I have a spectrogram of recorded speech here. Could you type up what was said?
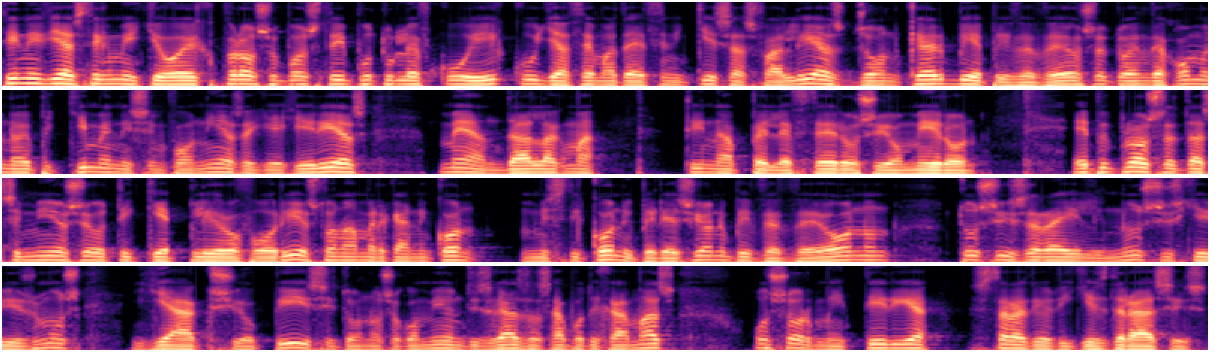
Την ίδια στιγμή και ο εκπρόσωπος τύπου του Λευκού Οίκου για θέματα εθνικής ασφαλείας, Τζον Κέρμπι, επιβεβαίωσε το ενδεχόμενο επικείμενης συμφωνίας εκεχειρίας με αντάλλαγμα την απελευθέρωση ομήρων. Επιπρόσθετα σημείωσε ότι και πληροφορίες των Αμερικανικών μυστικών υπηρεσιών επιβεβαιώνουν τους Ισραηλινούς ισχυρισμούς για αξιοποίηση των νοσοκομείων της Γάζας από τη Χαμάς ως ορμητήρια στρατιωτικής δράσης.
